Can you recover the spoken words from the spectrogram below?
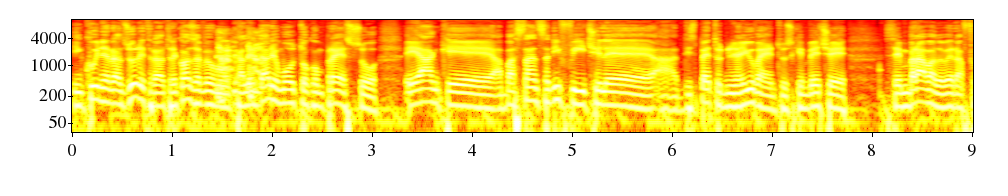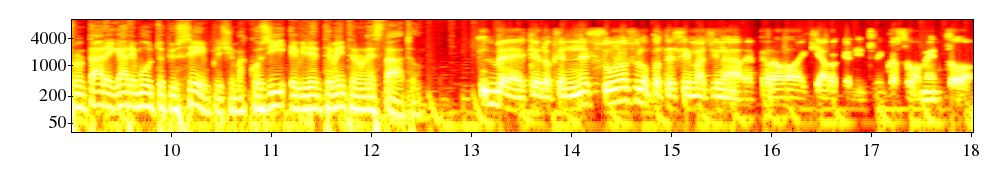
in cui i nerazzurri tra le altre cose avevano un calendario molto compresso e anche abbastanza difficile difficile a dispetto di una Juventus che invece sembrava dover affrontare gare molto più semplici, ma così evidentemente non è stato. Beh, credo che nessuno se lo potesse immaginare, però è chiaro che l'Inter in questo momento,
